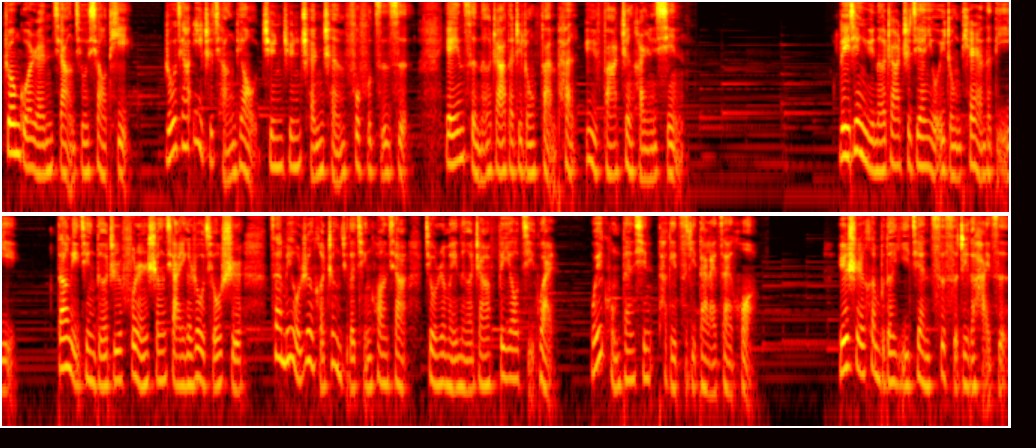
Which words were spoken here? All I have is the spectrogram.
中国人讲究孝悌，儒家一直强调君君臣臣父父子子，也因此哪吒的这种反叛愈发震撼人心。李靖与哪吒之间有一种天然的敌意。当李靖得知夫人生下一个肉球时，在没有任何证据的情况下，就认为哪吒非妖即怪，唯恐担心他给自己带来灾祸，于是恨不得一剑刺死这个孩子。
